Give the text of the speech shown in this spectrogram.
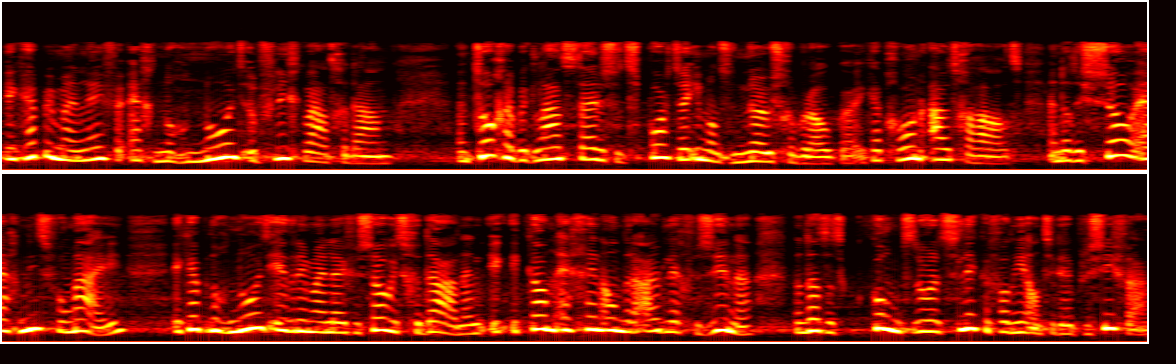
Ik heb in mijn leven echt nog nooit een vliegkwaad gedaan. En toch heb ik laatst tijdens het sporten iemands neus gebroken. Ik heb gewoon uitgehaald. En dat is zo erg niets voor mij. Ik heb nog nooit eerder in mijn leven zoiets gedaan. En ik, ik kan echt geen andere uitleg verzinnen dan dat het komt door het slikken van die antidepressiva.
